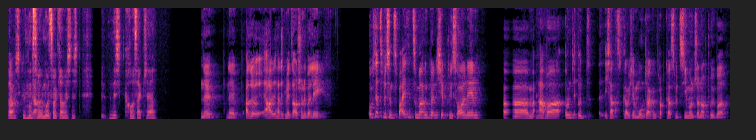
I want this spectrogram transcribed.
Ja, ich, muss, ja. man, muss man, glaube ich, nicht, nicht groß erklären. Nee, nee. Also hatte ich mir jetzt auch schon überlegt. Um es jetzt ein bisschen spicy zu machen, könnte ich hier Please Hall nehmen. Ähm, ja. Aber, und, und ich hatte es, glaube ich, am Montag im Podcast mit Simon schon noch drüber.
